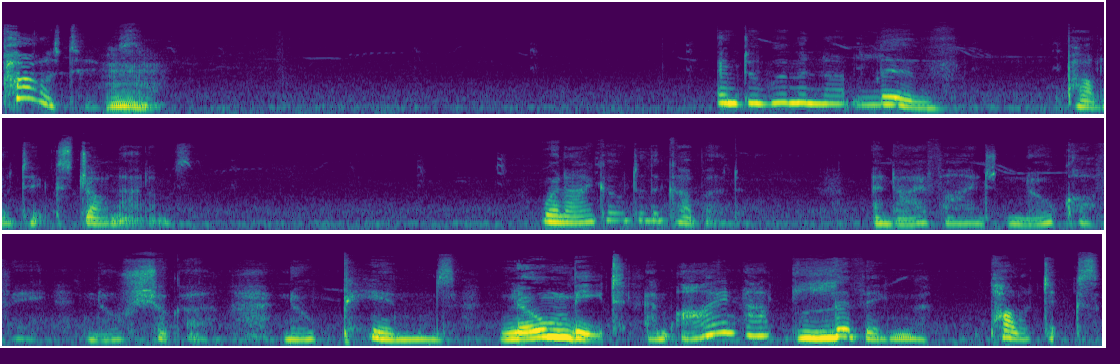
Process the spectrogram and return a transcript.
Politics? Mm. And do women not live politics, John Adams? When I go to the cupboard and I find no coffee, no sugar, no pins, no meat, am I not living politics?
